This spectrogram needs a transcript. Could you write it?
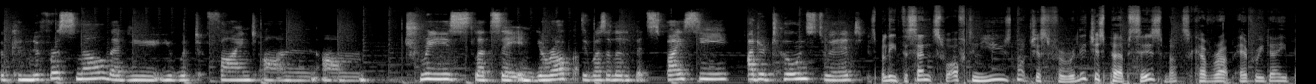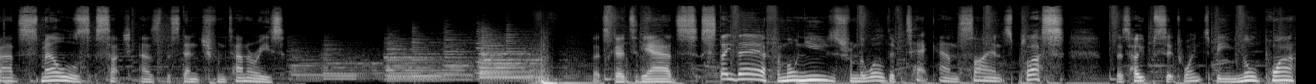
a coniferous smell that you, you would find on um, trees, let's say in Europe. It was a little bit spicy, other tones to it. It's believed the scents were often used not just for religious purposes, but to cover up everyday bad smells, such as the stench from tanneries. Let's go to the ads. Stay there for more news from the world of tech and science. Plus, there's hopes it won't be null point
